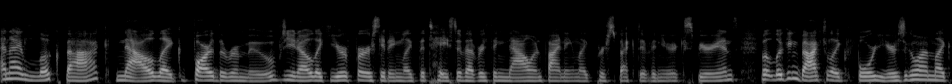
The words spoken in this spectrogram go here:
And I look back now, like farther removed, you know, like you're first getting like the taste of everything now and finding like perspective in your experience. But looking back to like four years ago, I'm like,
